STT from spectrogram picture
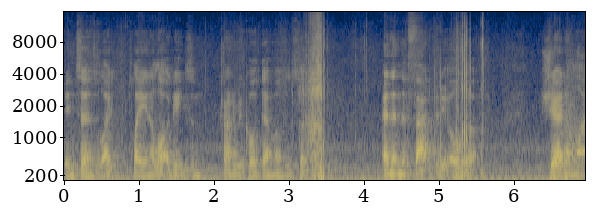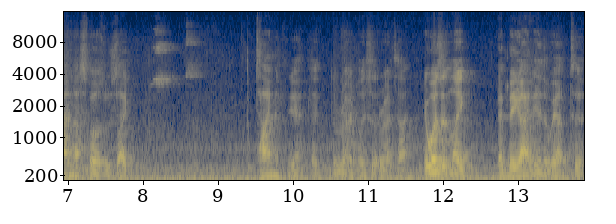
in terms of like playing a lot of gigs and trying to record demos and stuff. And then the fact that it all got shared online I suppose was like timing, yeah, like the right place at the right time. It wasn't like a big idea that we had to,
